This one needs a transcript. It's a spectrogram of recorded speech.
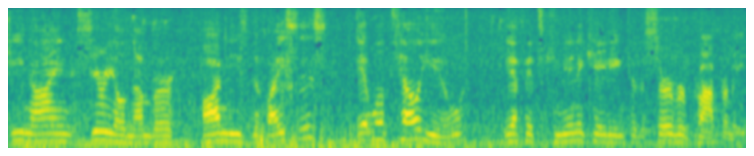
G9 serial number on these devices, it will tell you if it's communicating to the server properly.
